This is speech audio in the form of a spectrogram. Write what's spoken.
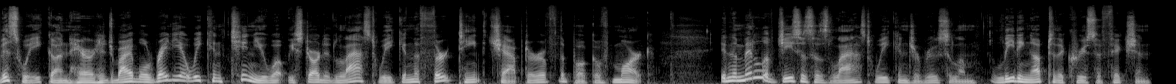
This week on Heritage Bible Radio, we continue what we started last week in the 13th chapter of the book of Mark. In the middle of Jesus' last week in Jerusalem, leading up to the crucifixion,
